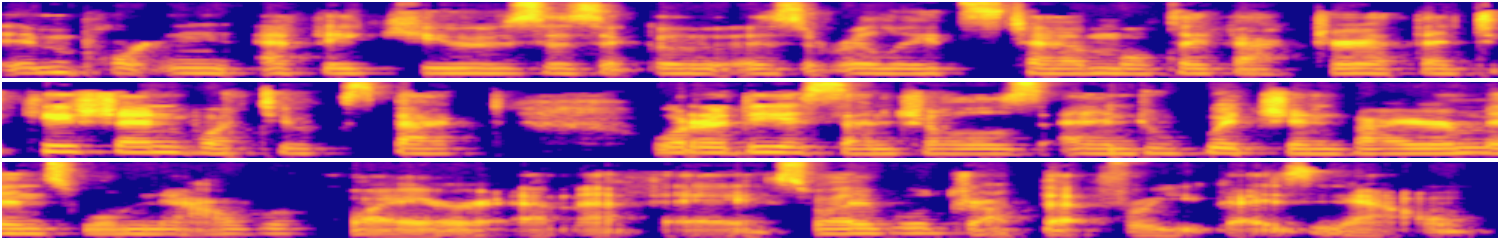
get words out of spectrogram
important FAQs as it goes as it relates to multi-factor authentication, what to expect, what are the essentials, and which environments will now require MFA. So I will drop that for you guys now.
